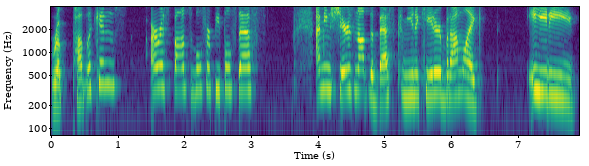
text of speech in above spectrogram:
Republicans are responsible for people's deaths. I mean, Cher's not the best communicator, but I'm like 80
